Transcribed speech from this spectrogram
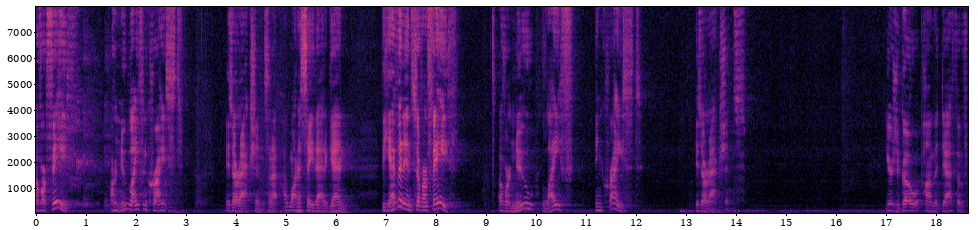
of our faith, our new life in Christ, is our actions. And I, I want to say that again the evidence of our faith, of our new life in Christ, is our actions. Years ago, upon the death of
